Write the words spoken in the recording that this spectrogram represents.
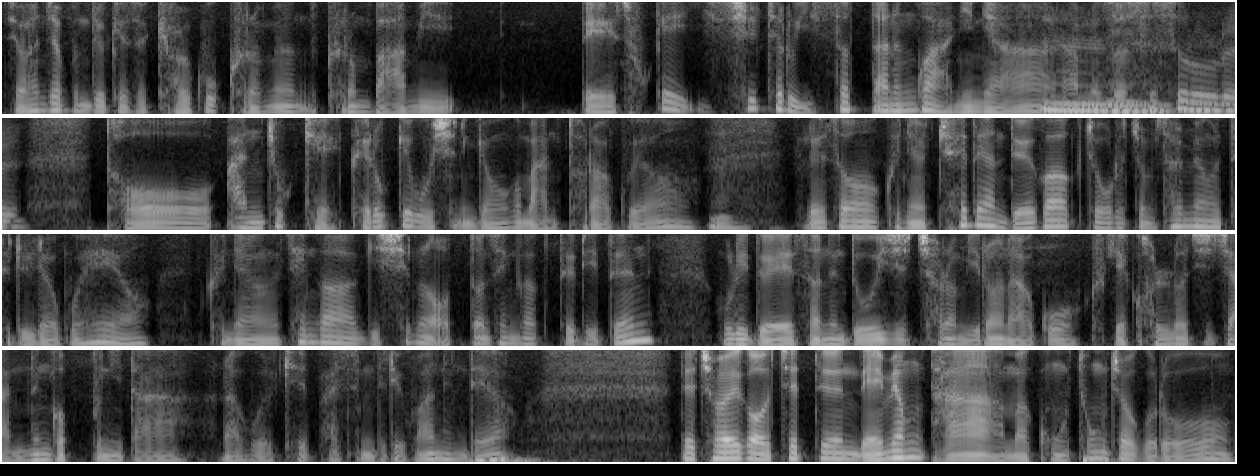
이제 환자분들께서 결국 그러면 그런 마음이 내 속에 실제로 있었다는 거 아니냐라면서 음, 스스로를 음. 더안 좋게 괴롭게 보시는 경우가 많더라고요. 음. 그래서 그냥 최대한 뇌과학적으로 좀 설명을 드리려고 해요. 그냥 생각하기 싫은 어떤 생각들이든 우리 뇌에서는 노이즈처럼 일어나고 그게 걸러지지 않는 것뿐이다라고 이렇게 말씀드리고 하는데요. 근데 저희가 어쨌든 네 명 다 아마 공통적으로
